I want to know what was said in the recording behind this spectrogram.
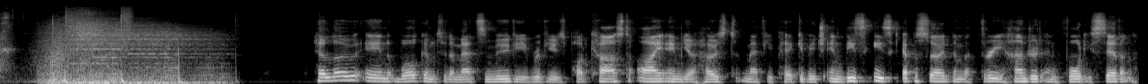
Hello and welcome to the Matt's Movie Reviews podcast. I am your host, Matthew Pejkovic, and this is episode number 347.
